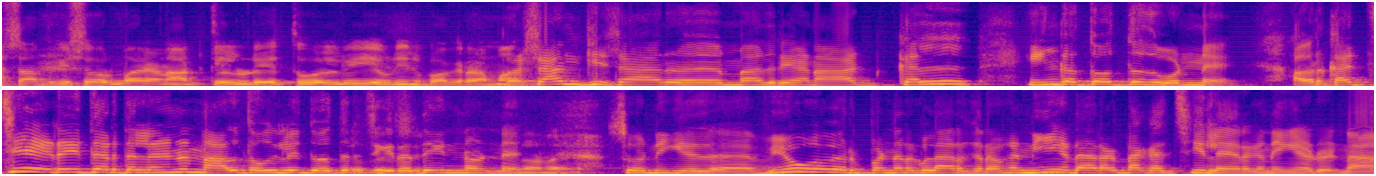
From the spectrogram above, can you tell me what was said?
பிரசாந்த் கிஷோர் மாதிரியான ஆட்களுடைய தோல்வி அப்படின்னு பார்க்குறாமா? பிரசாந்த் கிஷார் மாதிரியான ஆட்கள் இங்க தோத்தது ஒண்ணு. அவர் கட்சியை இடைத்தேர்தல் நாலு தொகுதியிலையும் தோத்துருச்சுக்கிறது இன்னொன்னு. ஸோ நீங்க வியூக விற்பனர்களா இருக்கிறவங்க நீங்க டைரக்டா கட்சியில இறங்குனீங்க அப்படின்னா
